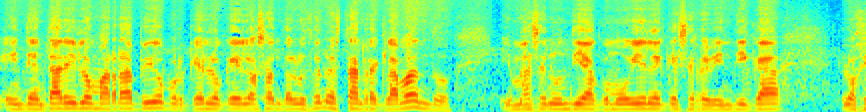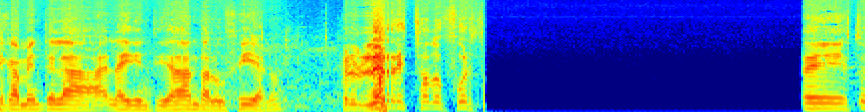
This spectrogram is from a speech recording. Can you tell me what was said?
e intentar ir lo más rápido porque es lo que los andaluces nos están reclamando y más en un día como hoy en el que se reivindica lógicamente la, identidad de Andalucía. ¿no? Pero le he restado fuerza. Eh, esto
